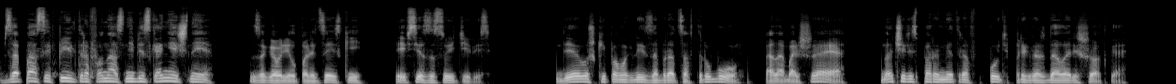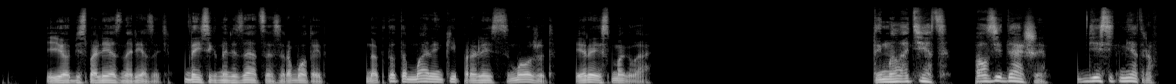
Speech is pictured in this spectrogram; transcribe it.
Запасы фильтров у нас не бесконечные», — заговорил полицейский, и все засуетились. Девушки помогли забраться в трубу. Она большая, но через пару метров путь преграждала решетка. Ее бесполезно резать, да и сигнализация сработает, но кто-то маленький пролезть сможет, и Рэй смогла. «Ты молодец! Ползи дальше! Десять метров!»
